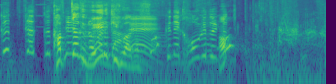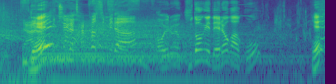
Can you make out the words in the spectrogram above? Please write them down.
끝끝 끝. 갑자기 왜 이렇게 좋아졌어? 네. 근데 거기도 어? 네? 무치가 잡혔습니다. 어, 이러면 구덩이 내려가고. 예?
